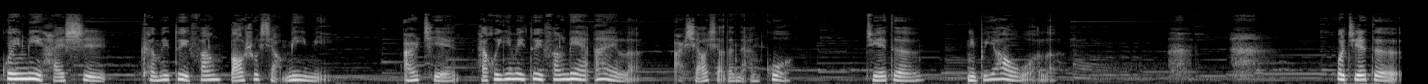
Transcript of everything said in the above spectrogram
闺蜜还是肯为对方保守小秘密，而且还会因为对方恋爱了而小小的难过，觉得你不要我了。我觉得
